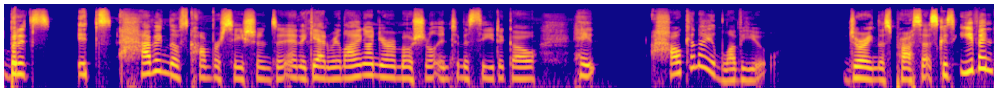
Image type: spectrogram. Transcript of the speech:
but it's it's having those conversations and, and again relying on your emotional intimacy to go hey how can i love you during this process because even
